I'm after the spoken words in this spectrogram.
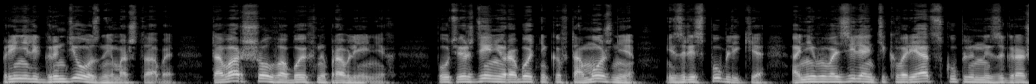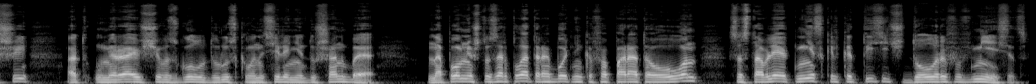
приняли грандиозные масштабы – Товар шел в обоих направлениях. По утверждению работников таможни, из республики они вывозили антиквариат, скупленный за гроши от умирающего с голоду русского населения Душанбе. Напомню, что зарплаты работников аппарата ООН составляют несколько тысяч долларов в месяц.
